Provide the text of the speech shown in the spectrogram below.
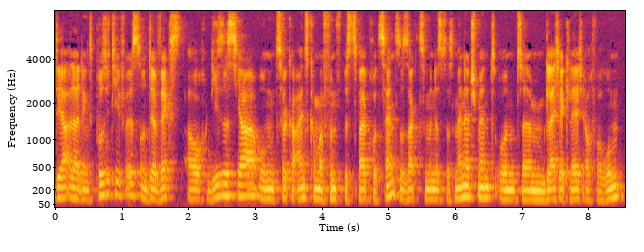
der allerdings positiv ist und der wächst auch dieses Jahr um circa 1,5 bis 2 Prozent, so sagt zumindest das Management und ähm, gleich erkläre ich auch warum.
